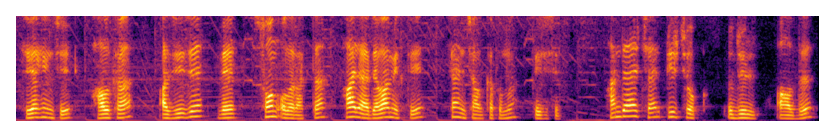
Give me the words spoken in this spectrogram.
Siyah İnci, Halka, Azize ve son olarak da hala devam ettiği Sen Çal Kapımı dizisidir. Hande Erçel birçok ödül aldı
